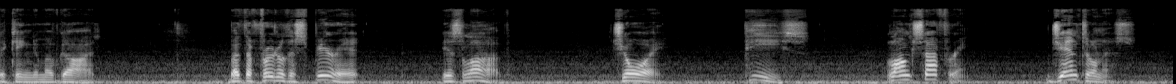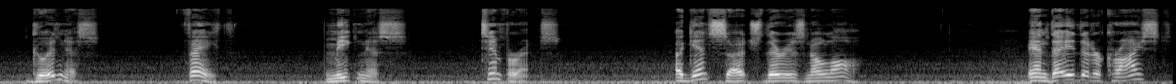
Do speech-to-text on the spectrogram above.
the kingdom of God. But the fruit of the Spirit is love, joy, peace, long suffering, gentleness, goodness, faith, meekness, temperance. Against such there is no law. And they that are Christ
